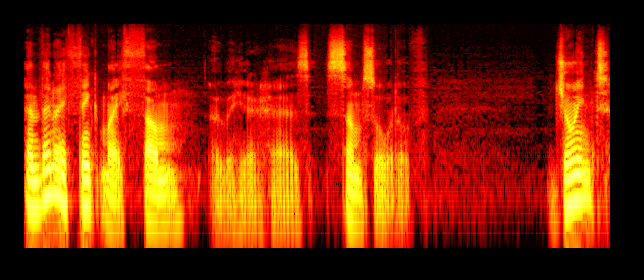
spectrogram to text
And then I think my thumb over here has some sort of joint.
